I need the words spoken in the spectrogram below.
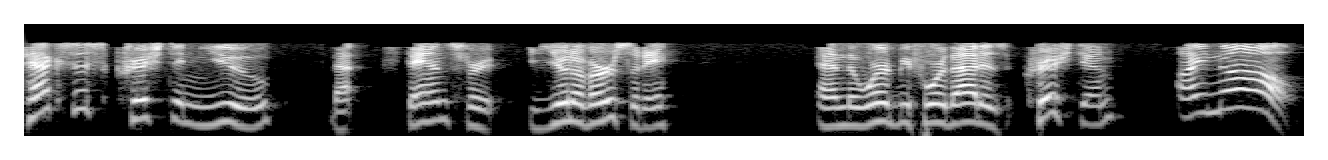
Texas Christian U, that stands for university, and the word before that is Christian, I know,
